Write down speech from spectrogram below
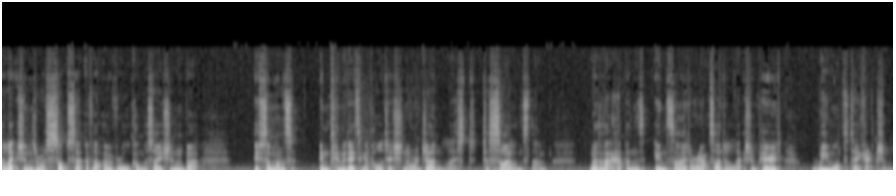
Elections are a subset of that overall conversation, but if someone's intimidating a politician or a journalist to silence them, whether that happens inside or outside an election period, we want to take action.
